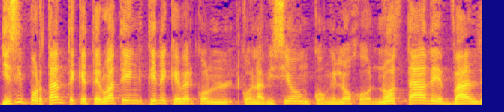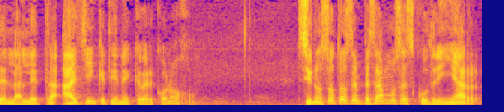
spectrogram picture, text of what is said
Y es importante que Teruá tien- tiene que ver con, con la visión, con el ojo. No está de balde la letra Ajin que tiene que ver con ojo. Si nosotros empezamos a escudriñar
